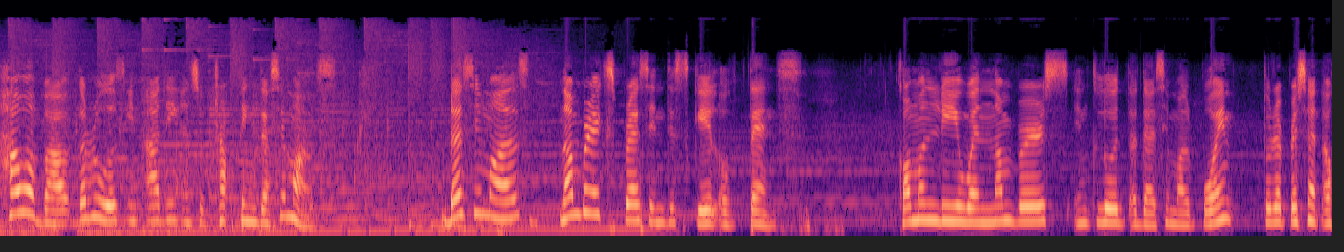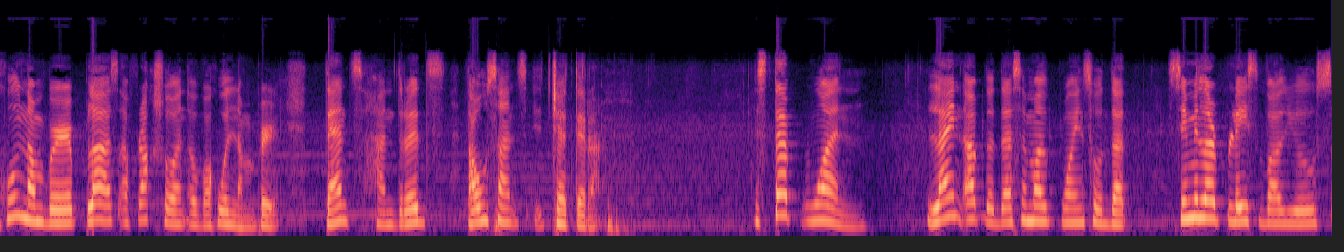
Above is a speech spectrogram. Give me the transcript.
How about the rules in adding and subtracting decimals? Decimals, number expressed in the scale of tens. Commonly, when numbers include a decimal point to represent a whole number plus a fraction of a whole number, tenths, hundreds, thousands, etc. Step 1. Line up the decimal points so that similar place values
